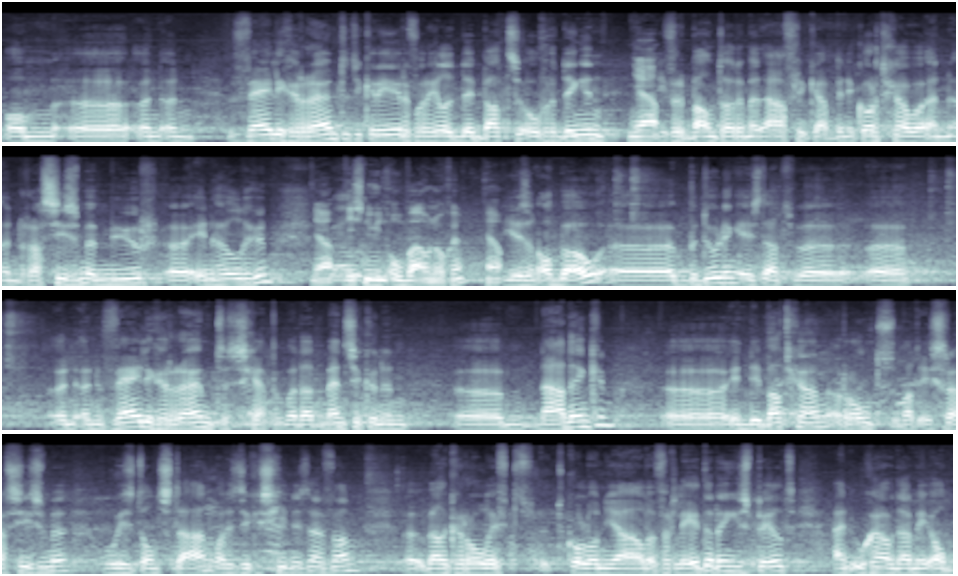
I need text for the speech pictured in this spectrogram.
om uh, een, een, veilige ruimte te creëren voor heel het debat over dingen ja. die verband houden met Afrika. Binnenkort gaan we een, een racisme-muur uh, inhuldigen. Ja, die is nu in opbouw nog, hè? Ja. Die is een opbouw. De bedoeling is dat we een, een, veilige ruimte scheppen, waar dat mensen kunnen nadenken uh, in debat gaan rond wat is racisme, hoe is het ontstaan, wat is de geschiedenis daarvan, uh, welke rol heeft het koloniale verleden erin gespeeld en hoe gaan we daarmee om.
